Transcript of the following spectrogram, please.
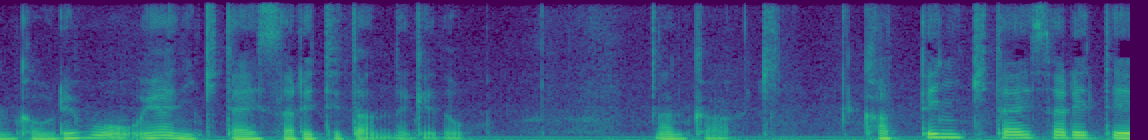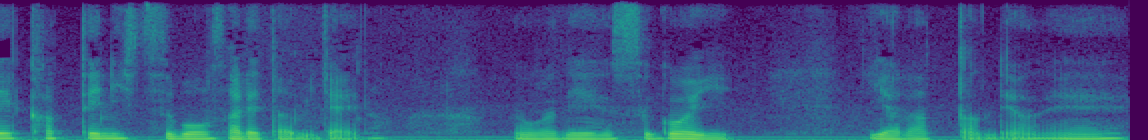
んか俺も親に期待されてたんだけど。なんか勝手に期待されて勝手に失望されたみたいなのがねすごい嫌だったんだよね。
